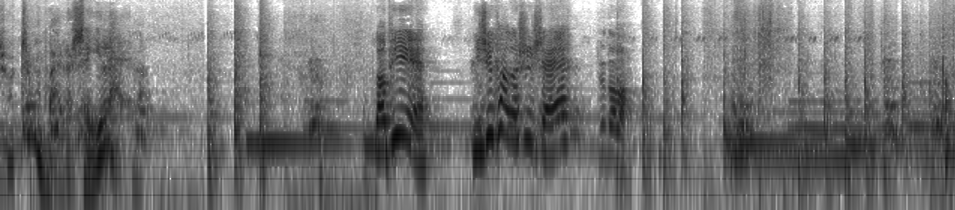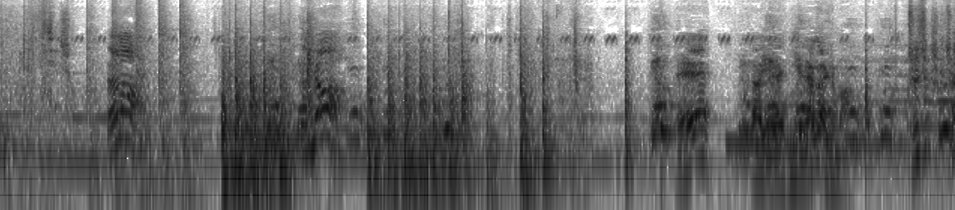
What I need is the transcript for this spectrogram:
说这么晚了，谁来了？老屁，你去看看是谁。知道了，先说，来了，怎么着？哎，大爷，你来干什么？去去去去！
